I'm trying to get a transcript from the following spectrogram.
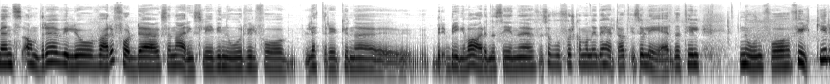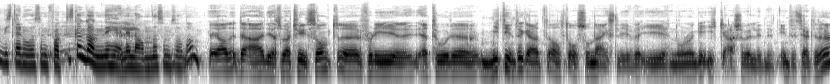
Mens andre vil jo være for det. Altså, næringsliv i nord vil få lettere kunne uh, bringe varene sine. Så hvorfor skal man i det hele tatt isolere det til noen få fylker, hvis det er noe som faktisk kan gagne hele landet som sådan? Ja, det er det som er tvilsomt. Fordi jeg tror eh, Mitt inntrykk er at alt, også næringslivet i Nord-Norge ikke er så veldig interessert i det.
